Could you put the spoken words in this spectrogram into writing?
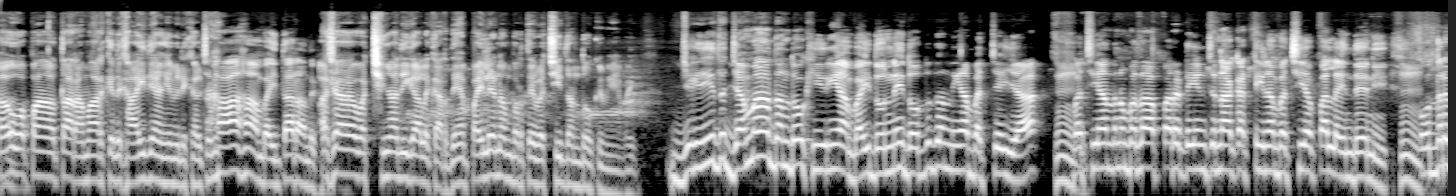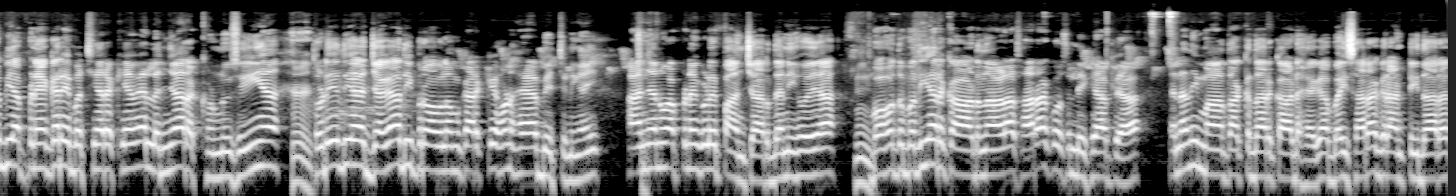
ਉਹ ਆਪਾਂ ਧਾਰਾ ਮਾਰ ਕੇ ਦਿਖਾਈ ਦਿਆਂਗੇ ਮੇਰੇ ਖਿਆਲ ਚ। ਹਾਂ ਹਾਂ ਬਾਈ ਧਾਰਾਂ ਦਿਖਾ। ਅੱਛਾ ਵੱਛੀਆਂ ਦੀ ਗੱਲ ਕਰਦੇ ਆ। ਪਹਿਲੇ ਨੰਬਰ ਤੇ ਵੱਛੀ ਦੰਦੋ ਕਿਵੇਂ ਹੈ ਬਾਈ? ਜਗਜੀਤ ਜਮਾ ਦੰਦੋ ਖੀਰੀਆਂ ਬਾਈ ਦੋਨੇ ਹੀ ਦੁੱਧ ਦੰਦੀਆਂ ਬੱਚੇ ਹੀ ਆ। ਬੱਚੀਆਂ ਤੈਨੂੰ ਪਤਾ ਆਪਾਂ ਰੁਟੀਨ ਚ ਨਾ ਕੱਟੀ ਨਾ ਬੱਚੀ ਆਪਾਂ ਲੈਂਦੇ ਨਹੀਂ ਉਧਰ ਵੀ ਆਪਣੇ ਘਰੇ ਬੱਚੀਆਂ ਰੱਖੀਆਂ ਹੋਈਆਂ ਲੰਜਾਂ ਰੱਖਣ ਨੂੰ ਸੀਗੀਆਂ। ਥੋੜੀ ਜਿਹੀ ਜਗ੍ਹਾ ਦੀ ਪ੍ਰੋਬਲਮ ਕਰਕੇ ਹੁਣ ਹੈ ਵੇਚਣੀਆਂ ਹੀ। ਆਂਜਾਂ ਨੂੰ ਆਪਣੇ ਕੋਲੇ 5-4 ਦਿਨ ਹੀ ਹੋਇਆ ਬਹੁਤ ਵਧੀਆ ਰਿਕਾਰਡ ਨਾਲ ਆ ਸਾਰਾ ਕੁਝ ਲਿਖਿਆ ਪਿਆ। ਇਹਨਾਂ ਦੀ ਮਾਂ ਤੱਕ ਦਾ ਰਿਕਾਰਡ ਹੈਗਾ ਬਾਈ ਸਾਰਾ ਗਾਰੰਟੀਦਾਰ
